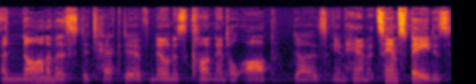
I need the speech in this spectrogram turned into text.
anonymous detective known as the Continental Op does in Hammett, Sam Spade is.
